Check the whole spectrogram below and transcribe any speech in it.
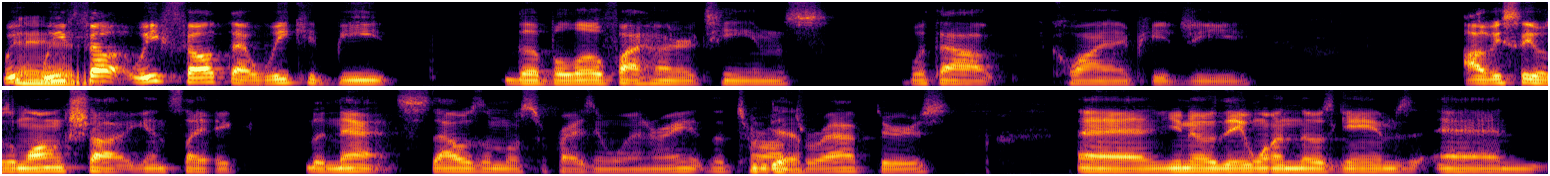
We, we felt we felt that we could beat the below 500 teams without Kawhi and PG. Obviously, it was a long shot against like the Nets. That was the most surprising win, right? The Toronto Raptors, and you know they won those games, and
